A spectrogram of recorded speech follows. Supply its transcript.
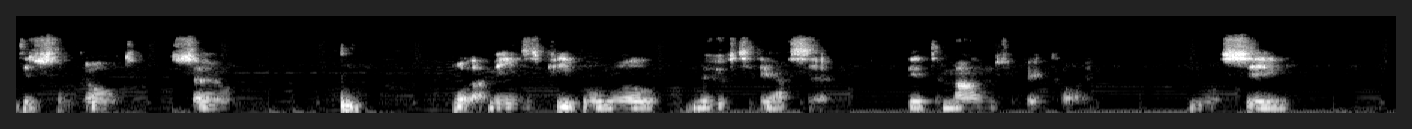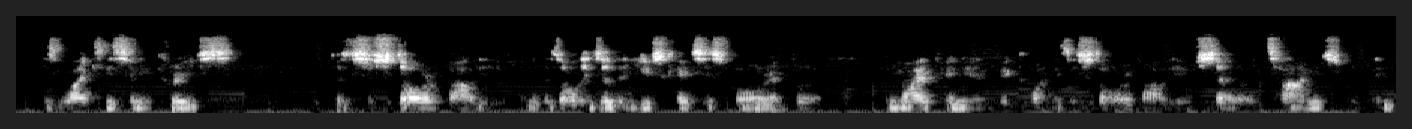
digital gold. So what that means is people will move to the asset. The demand for Bitcoin, you will see, is likely to increase it's a store of value. And there's all these other use cases for it, but in my opinion, Bitcoin is a store of value. So in times of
